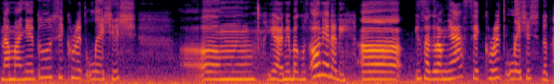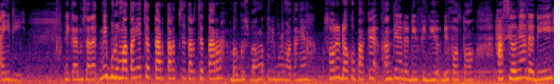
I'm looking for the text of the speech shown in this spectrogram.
namanya itu Secret Lashes. Um, ya ini bagus. Oh ini ada nih. Uh, Instagramnya secretlashes.id nih kalian bisa lihat ini bulu matanya cetar cetar cetar bagus banget ini bulu matanya sorry udah aku pakai nanti ada di video di foto. Hasilnya ada di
